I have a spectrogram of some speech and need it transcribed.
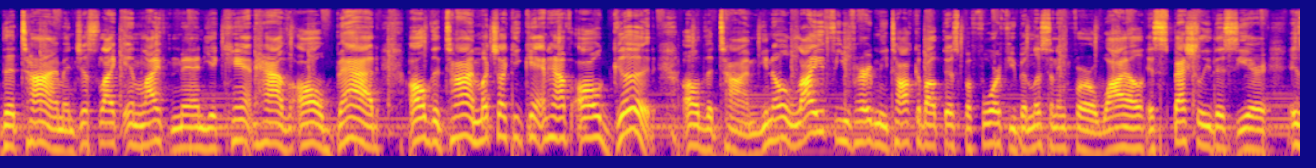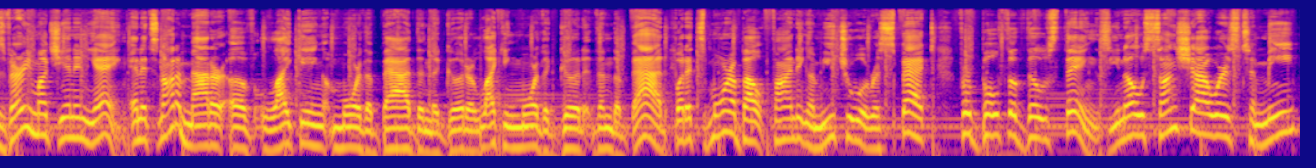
the time. And just like in life, man, you can't have all bad all the time, much like you can't have all good all the time. You know, life, you've heard me talk about this before if you've been listening for a while, especially this year, is very much yin and yang. And it's not a matter of liking more the bad than the good or liking more the good than the bad, but it's more about finding a mutual respect for both of those those things. You know, sun showers to me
